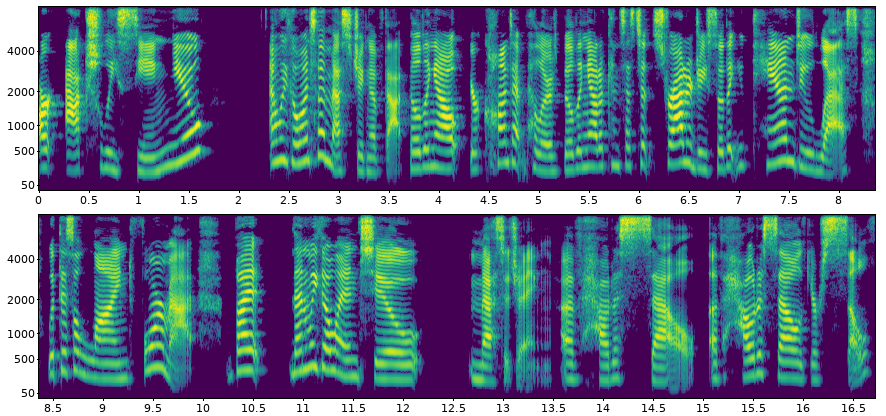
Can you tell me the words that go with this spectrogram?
are actually seeing you. And we go into the messaging of that, building out your content pillars, building out a consistent strategy so that you can do less with this aligned format. But then we go into messaging of how to sell, of how to sell yourself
